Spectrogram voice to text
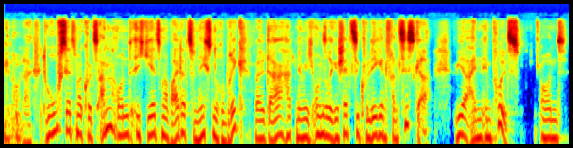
Genau, genau. Du rufst jetzt mal kurz an und ich gehe jetzt mal weiter zur nächsten Rubrik, weil da hat nämlich unsere geschätzte Kollegin Franziska wieder einen Impuls. Und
